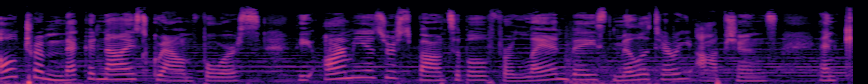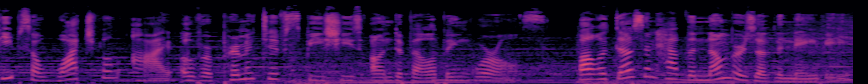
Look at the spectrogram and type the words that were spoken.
ultra mechanized ground force, the Army is responsible for land based military options and keeps a watchful eye over primitive species on developing worlds. While it doesn't have the numbers of the Navy,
